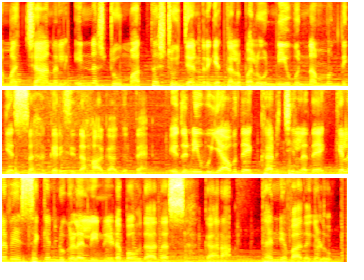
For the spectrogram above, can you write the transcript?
ನಮ್ಮ ಚಾನೆಲ್ ಇನ್ನಷ್ಟು ಮತ್ತಷ್ಟು ಜನರಿಗೆ ತಲುಪಲು ನೀವು ನಮ್ಮೊಂದಿಗೆ ಸಹಕರಿಸಿದ ಹಾಗಾಗುತ್ತೆ. ಇದು ನೀವು ಯಾವುದೇ ಖರ್ಚಿಲ್ಲದೆ ಕೆಲವೇ ಸೆಕೆಂಡುಗಳಲ್ಲಿ ನೀಡಬಹುದಾದ ಸಹಕಾರ. ಧನ್ಯವಾದಗಳು.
